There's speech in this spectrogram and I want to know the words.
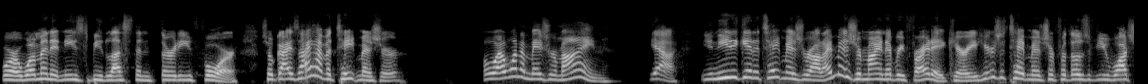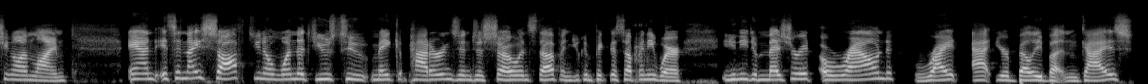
For a woman, it needs to be less than 34. So, guys, I have a tape measure. Oh, I want to measure mine. Yeah, you need to get a tape measure out. I measure mine every Friday, Carrie. Here's a tape measure for those of you watching online. And it's a nice soft, you know, one that's used to make patterns and to sew and stuff. And you can pick this up anywhere. You need to measure it around right at your belly button. Guys,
